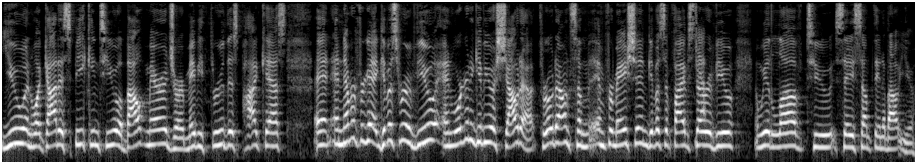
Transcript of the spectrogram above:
you and what God is speaking to you about marriage or maybe through this podcast. And, and never forget, give us a review and we're going to give you a shout out. Throw down some information, give us a five star Yep. review, and we'd love to say something about you.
